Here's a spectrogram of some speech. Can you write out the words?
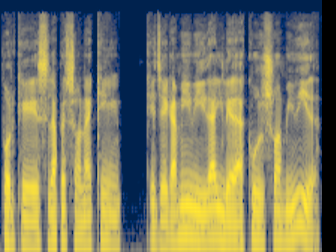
porque es la persona que, que, llega a mi vida y le da curso a mi vida.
